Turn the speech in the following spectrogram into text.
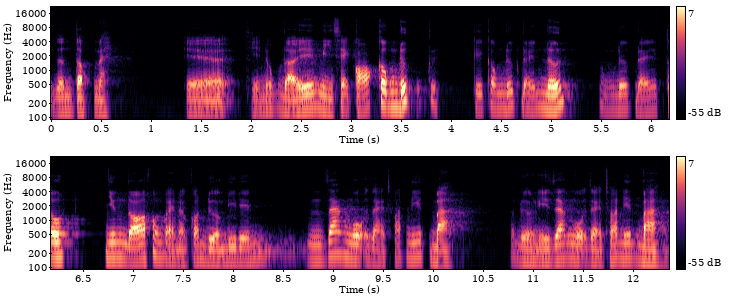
dân tộc này. Thì, ờ, thì lúc đấy mình sẽ có công đức cái công đức đấy lớn công đức đấy tốt. Nhưng đó không phải là con đường đi đến giác ngộ giải thoát niết bàn. Con đường đi giác ngộ giải thoát niết bàn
